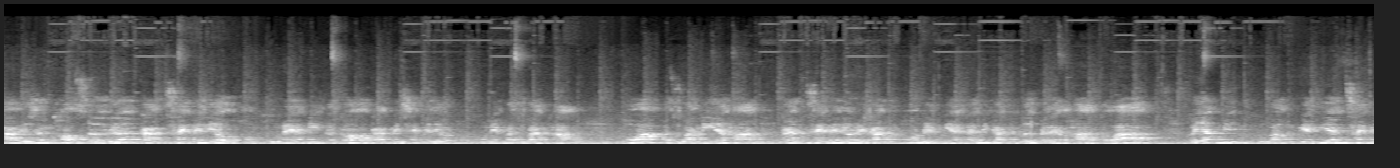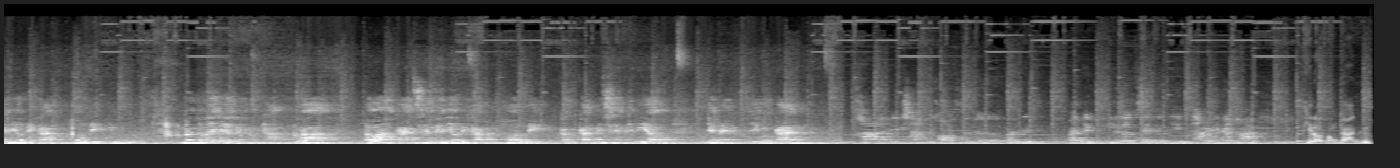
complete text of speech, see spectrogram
ค่ะดิฉันขอเสนอเรื่องการใช้ไม้เรียวของครูในอดีต แล้วก็การไม่ใช้ไม้เรียวของครูในปัจจุบันค่ะ เพราะว่าปัจจุบันนี้นะคะ การใช้ไม้เรียวในการลงโทษเด็กเนี่ยได้มีการยกเลิกไปแล้วค่ะ แต่ว่าก็ยังมีครูบางโรงเรียนที่ยังใช้ไม้เรียวในการลงโทษเด็กอยู่ มันก็เลยเกิดเป็นคำถามว่า ระหว่างการใช้ไม้เรียวในการลงโทษเด็กกับการไม่ใช้ไม้เรียวอย่างไหนดีกว่ากัน ค่ะดิฉันขอเสนอประเด็นประเด็นเรื่องเศรษฐกิจไทยนะคะ ที่เราต้องการคือ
